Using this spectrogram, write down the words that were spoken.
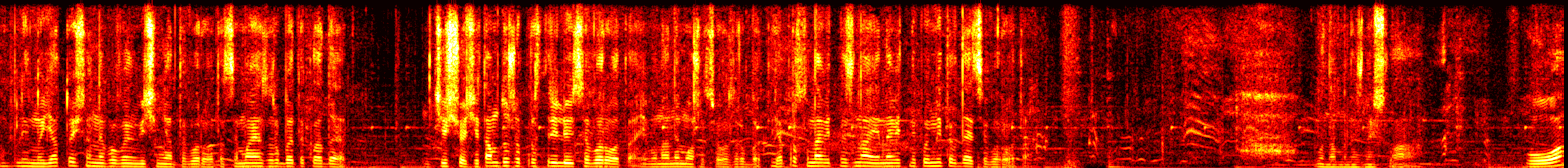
Ну блін, ну я точно не повинен відчиняти ворота. Це має зробити кладет. Чи що, чи там дуже прострілюються ворота, і вона не може цього зробити. Я просто навіть не знаю, я навіть не помітив, де ці ворота. Вона мене знайшла. О,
